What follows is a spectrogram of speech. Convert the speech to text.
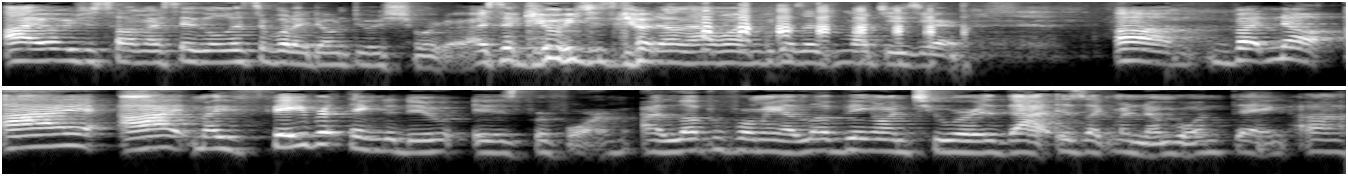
I always just tell them, I say the list of what I don't do is shorter. I said, can we just go down that one because it's much easier. Um, but no, I, I, my favorite thing to do is perform. I love performing. I love being on tour. That is like my number one thing. Uh,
